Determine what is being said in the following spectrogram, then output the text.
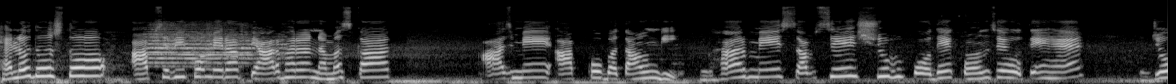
हेलो दोस्तों, आप सभी को मेरा प्यार भरा नमस्कार। आज मैं आपको बताऊँगी, घर में सबसे शुभ पौधे कौन से होते हैं जो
